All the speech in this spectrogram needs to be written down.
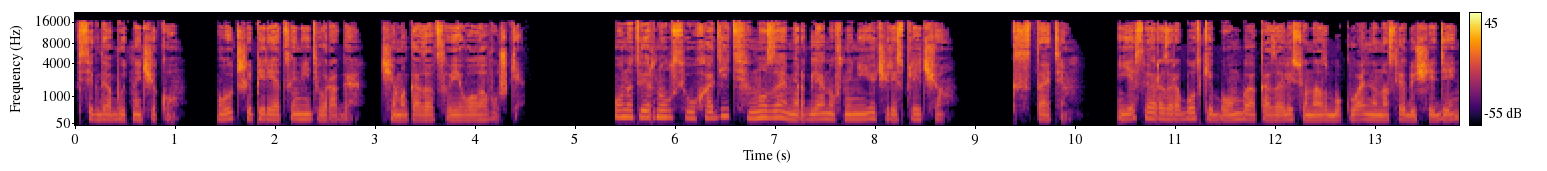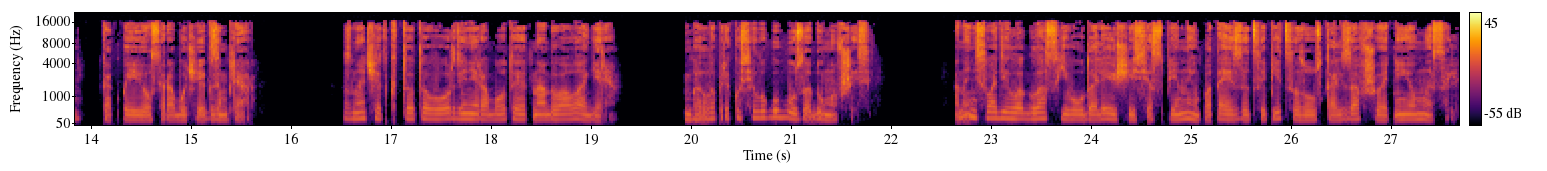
«Всегда будь начеку. Лучше переоценить врага, чем оказаться в его ловушке». Он отвернулся уходить, но замер, глянув на нее через плечо. «Кстати, если разработки бомбы оказались у нас буквально на следующий день, как появился рабочий экземпляр, значит, кто-то в Ордене работает на два лагеря. Белла прикусила губу, задумавшись. Она не сводила глаз с его удаляющейся спины, пытаясь зацепиться за ускользавшую от нее мысль.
